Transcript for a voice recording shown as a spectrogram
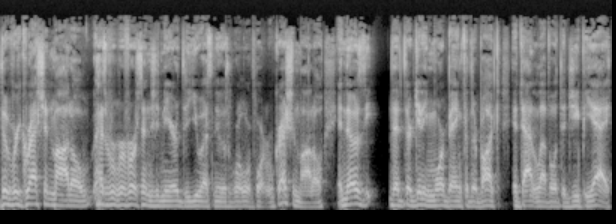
the regression model has reverse engineered the US News World Report regression model and knows that they're getting more bang for their buck at that level at the GPA.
